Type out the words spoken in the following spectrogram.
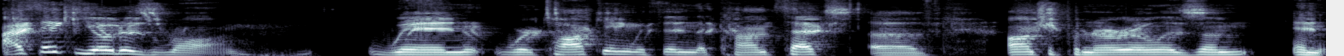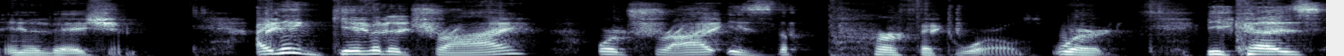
I think Yoda's wrong when we're talking within the context of entrepreneurialism and innovation. I think give it a try or try is the perfect world word because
